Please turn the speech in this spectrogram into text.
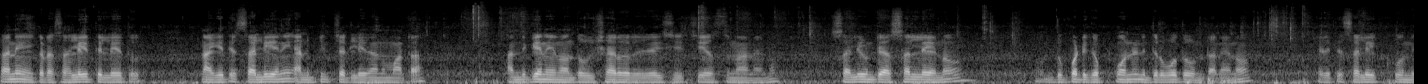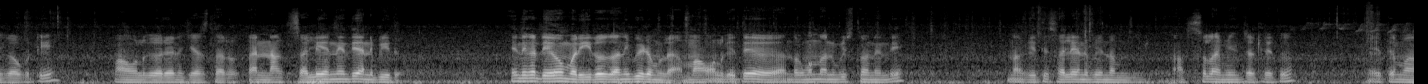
కానీ ఇక్కడ చలి అయితే లేదు. నాకైతే చలి అని అనిపించట్లేదు అనమాట అందుకే నేను అంత హుషారుగా లేచి చేస్తున్నాను నేను. చలి ఉంటే అస్సలు లేను. దుప్పటి కప్పుకొని నిద్రపోతూ ఉంటాను నేను. అయితే చలి ఎక్కువ ఉంది కాబట్టి మామూలుగా ఎవరైనా చేస్తారు. కానీ నాకు చలి అనేది అనిపించదు ఎందుకంటే ఏమో మరి ఈరోజు అనిపించడంలే మామూలుగా అయితే అంతకుముందు అనిపిస్తుంది నాకైతే చలి అనిపించడం అస్సలు అనిపించట్లేదు. అయితే మా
